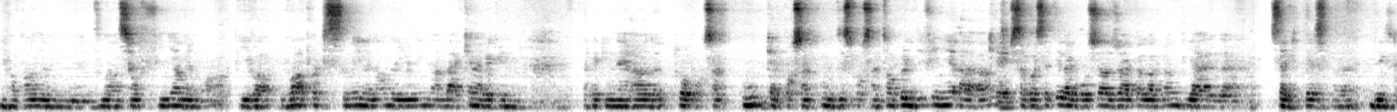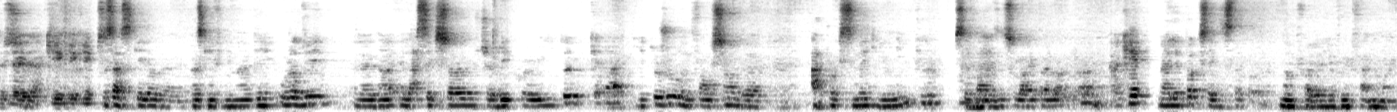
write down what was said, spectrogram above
il va prendre une dimension finie en mémoire, puis il va, il va approximer le nombre de uniques dans le backend avec une, avec une erreur de 3% ou 4% ou 10%. On peut le définir à l'avance, Ok. puis ça va c'était la grosseur du Hyperloglog puis la, la, sa vitesse euh, d'exécution. OK, OK, OK. Ça, ça scale euh, presque infiniment. Puis aujourd'hui, euh, dans Elasticsearch, BigQuery, tout, il y a toujours une fonction de approximate unique. là. C'est Mhm. basé sur l'Hyperlog. là. OK. Mais à l'époque, ça n'existait pas. Donc, il fallait il le faire nous-mêmes.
